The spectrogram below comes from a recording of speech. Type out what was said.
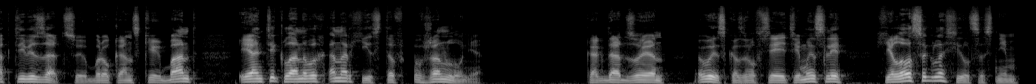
активизацию бруканских банд и антиклановых анархистов в Жанлуне. Когда Дзуэн высказал все эти мысли, Хило согласился с ним.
